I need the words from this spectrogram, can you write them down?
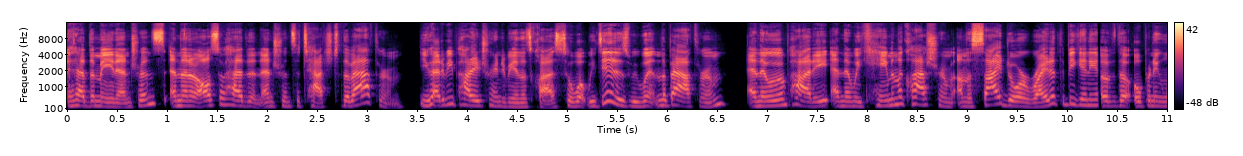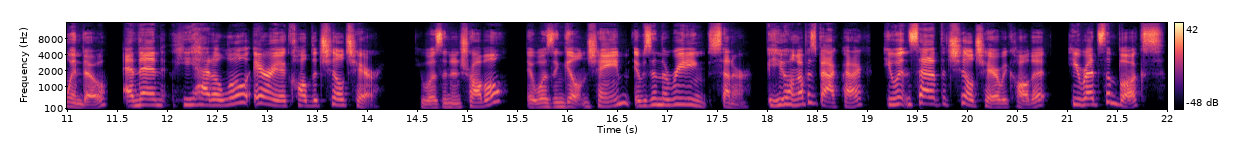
It had the main entrance, and then it also had an entrance attached to the bathroom. You had to be potty trained to be in this class. So what we did is we went in the bathroom, and then we went potty, and then we came in the classroom on the side door right at the beginning of the opening window. And then he had a little area called the chill chair. He wasn't in trouble. It wasn't guilt and shame. It was in the reading center. He hung up his backpack. He went and sat at the chill chair, we called it. He read some books,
